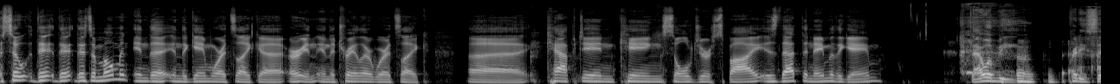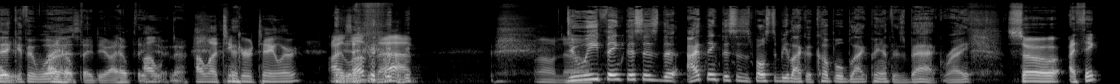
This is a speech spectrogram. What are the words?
so there, there, there's a moment in the in the game where it's like, uh, or in in the trailer where it's like, uh, Captain, King, Soldier, Spy. Is that the name of the game? That would be pretty sick I- if it was. I hope they do. I hope they I'll, do. No. I'll let Tinker Taylor. I love that. Oh no. Do we think this is the? I think this is supposed to be like a couple Black Panthers back, right? So I think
